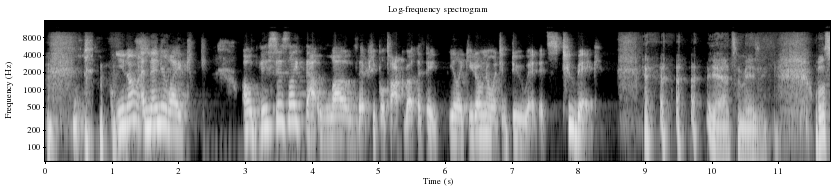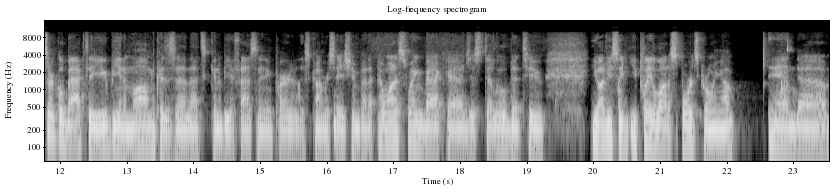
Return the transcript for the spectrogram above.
you know, and then you're like, oh, this is like that love that people talk about that they you like you don't know what to do with. It's too big. yeah, it's amazing. We'll circle back to you being a mom because uh, that's going to be a fascinating part of this conversation. But I, want to swing back uh, just a little bit to you. Obviously, you played a lot of sports growing up, and uh,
